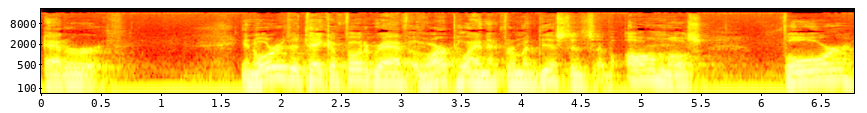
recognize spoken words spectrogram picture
at Earth in order to take a photograph of our planet from a distance of almost 4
